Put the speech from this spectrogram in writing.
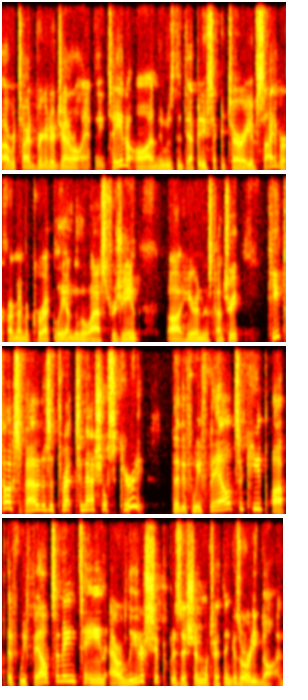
uh, retired Brigadier General Anthony Tata on, who was the Deputy Secretary of Cyber, if I remember correctly, under the last regime uh, here in this country, he talks about it as a threat to national security. That if we fail to keep up, if we fail to maintain our leadership position, which I think is already gone,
